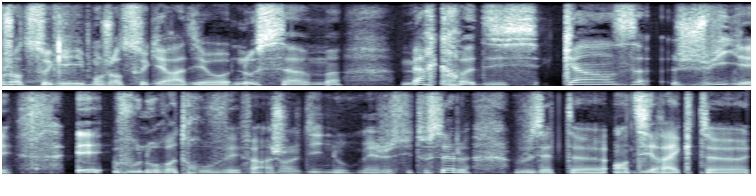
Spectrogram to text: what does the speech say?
Bonjour Tsugi, bonjour Tsugi Radio. Nous sommes mercredi 15 juillet et vous nous retrouvez, enfin je dis nous, mais je suis tout seul, vous êtes euh, en direct, euh,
